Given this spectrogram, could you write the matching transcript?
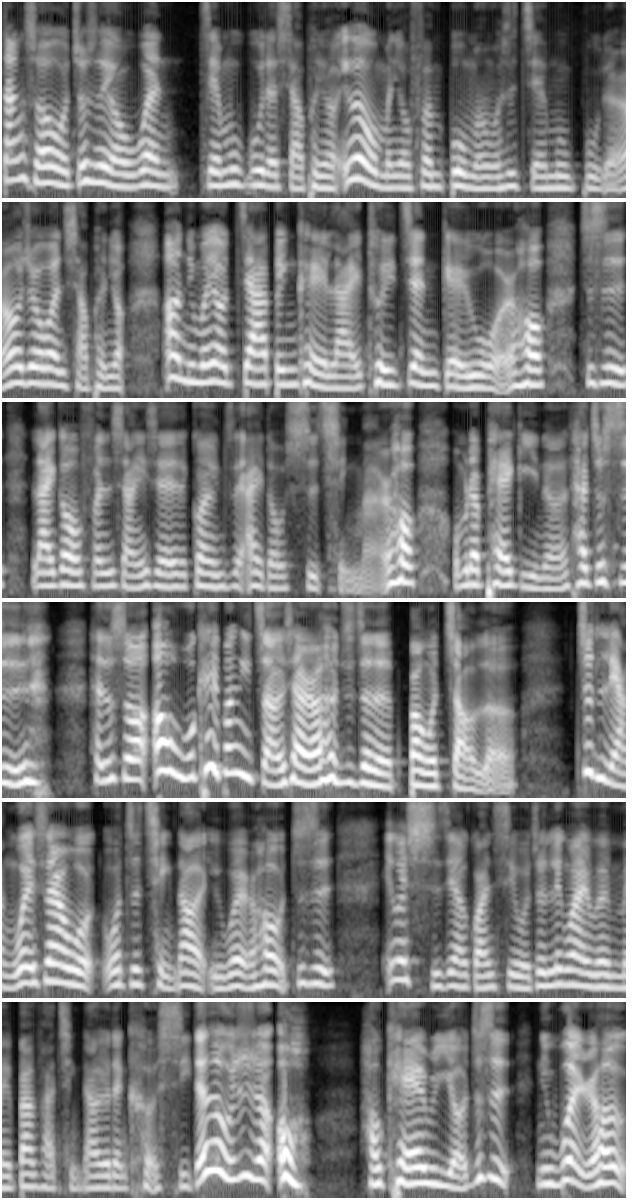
当时候我就是有问节目部的小朋友，因为我们有分部门，我是节目部的，然后就问小朋友，哦，你们有嘉宾可以来推荐给我，然后就是来跟我分享一些关于自己爱豆事情嘛。然后我们的 Peggy 呢，她就是她就说，哦，我可以帮你找一下，然后就真的帮我找了。就两位，虽然我我只请到了一位，然后就是因为时间的关系，我就另外一位没办法请到，有点可惜。但是我就觉得，哦，好 carry 哦，就是你问，然后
